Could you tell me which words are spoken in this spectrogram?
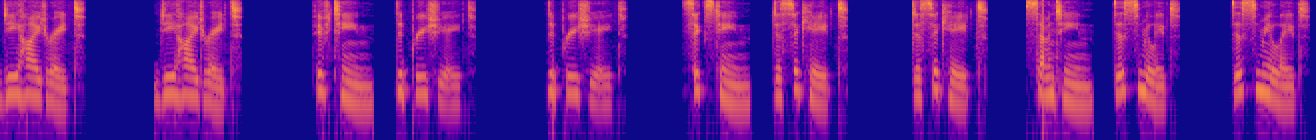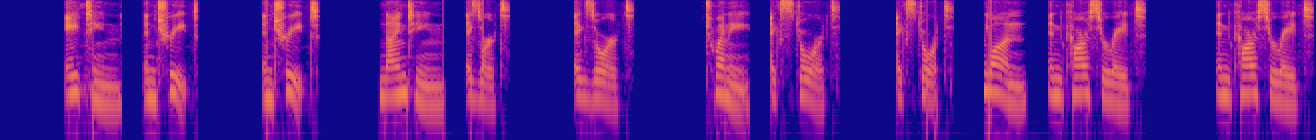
Dehydrate. Dehydrate. 15. Depreciate. Depreciate. 16. Desiccate. Desiccate. 17. Dissimulate. Dissimulate. 18. Entreat. Entreat. 19. Exhort. Exhort. 20. Extort. Extort. 1. Incarcerate. Incarcerate.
